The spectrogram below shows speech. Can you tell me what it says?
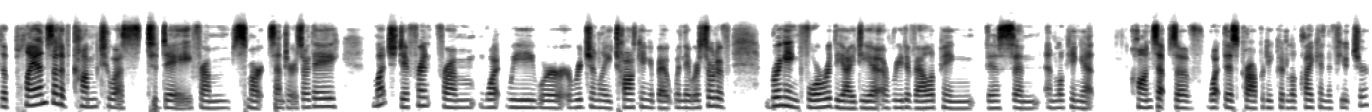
the plans that have come to us today from SmartCentres are they much different from what we were originally talking about when they were sort of bringing forward the idea of redeveloping this and, and looking at concepts of what this property could look like in the future?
